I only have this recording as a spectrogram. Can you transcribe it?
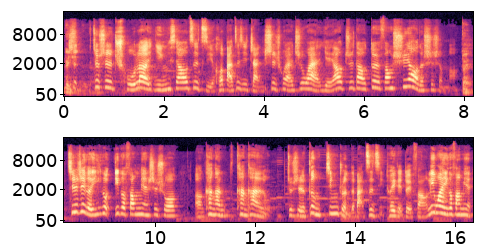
类型的人？就是除了营销自己和把自己展示出来之外，也要知道对方需要的是什么。对，其实这个一个一个方面是说。嗯，看看看看，就是更精准的把自己推给对方。另外一个方面，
